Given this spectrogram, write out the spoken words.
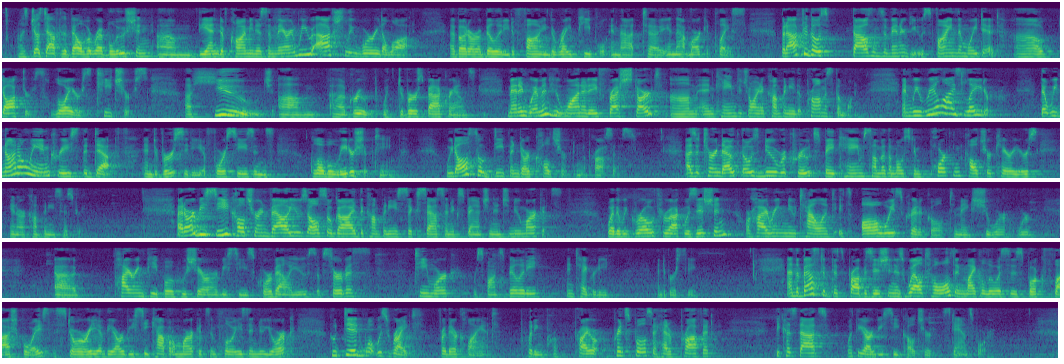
it was just after the Velvet Revolution, um, the end of communism there, and we actually worried a lot about our ability to find the right people in that, uh, in that marketplace. But after those thousands of interviews, find them we did. Uh, doctors, lawyers, teachers, a huge um, uh, group with diverse backgrounds. Men and women who wanted a fresh start um, and came to join a company that promised them one. And we realized later that we not only increased the depth and diversity of Four Seasons' global leadership team, we'd also deepened our culture in the process. As it turned out, those new recruits became some of the most important culture carriers in our company's history. At RBC, culture and values also guide the company's success and expansion into new markets. Whether we grow through acquisition or hiring new talent, it's always critical to make sure we're uh, hiring people who share RBC's core values of service, teamwork, responsibility, integrity, and diversity. And the best of this proposition is well told in Michael Lewis's book Flash Boys, the story of the RBC Capital Markets employees in New York who did what was right for their client, putting prior principles ahead of profit, because that's what the RBC culture stands for.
